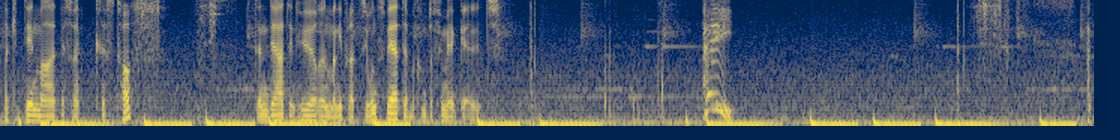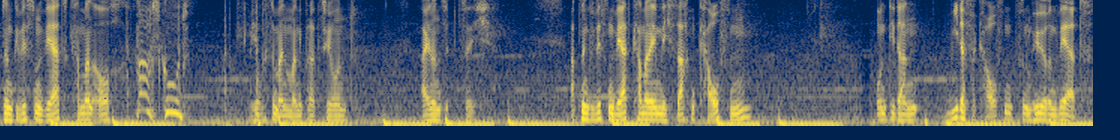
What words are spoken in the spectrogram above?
Aber gib den mal besser Christoph. Denn der hat den höheren Manipulationswert, der bekommt dafür mehr Geld. Ab einem gewissen Wert kann man auch... mach's gut. Wie hoch ist denn meine Manipulation? 71. Ab einem gewissen Wert kann man nämlich Sachen kaufen und die dann wieder verkaufen zu einem höheren Wert.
